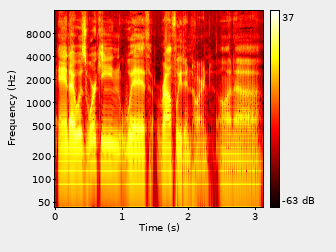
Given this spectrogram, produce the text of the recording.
and I was working with Ralf Widenhorn on a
